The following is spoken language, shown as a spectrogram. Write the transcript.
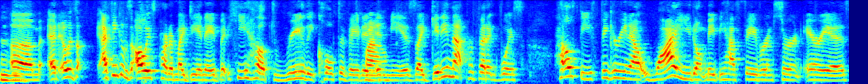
mm-hmm. um, and it was i think it was always part of my dna but he helped really cultivate it wow. in me is like getting that prophetic voice healthy, figuring out why you don't maybe have favor in certain areas,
